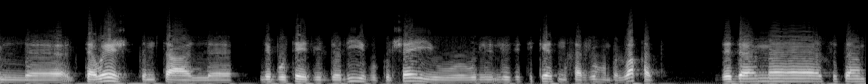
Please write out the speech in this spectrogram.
والتواجد نتاع les bouteilles d'huile d'olive وكل شيء و les étiquettes نخرجوهم بالوقت. زاد c'est un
